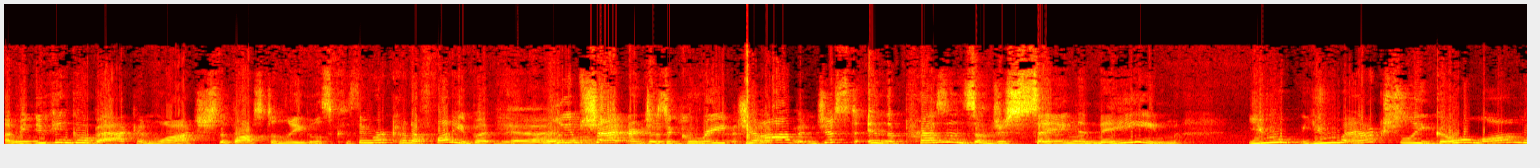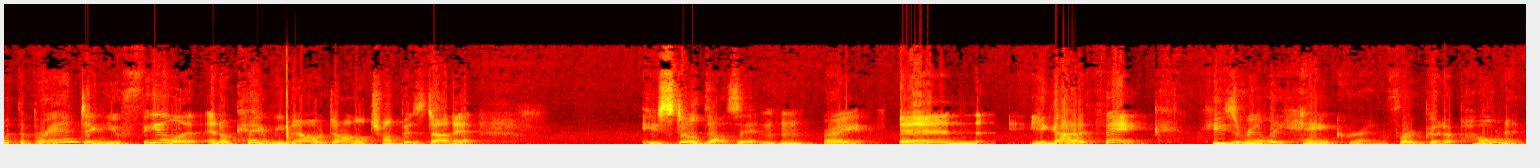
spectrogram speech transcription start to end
I mean, you can go back and watch the Boston Legals because they were kind of funny, but Yeah. William Shatner does a great job. And just in the presence of just saying a name, you you actually go along with the branding. You feel it. And okay, we know Donald Trump has done it. He still does it, Mm-hmm. right? And you got to think. He's really hankering for a good opponent.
